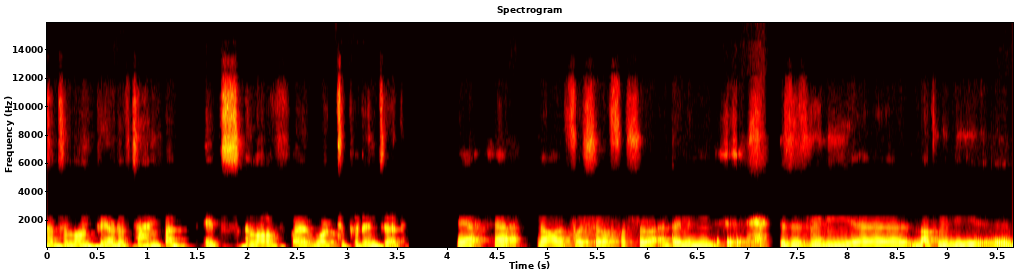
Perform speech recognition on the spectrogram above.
such a long period of time, but it's a lot of uh, work to put into it. Yeah, yeah, no, for sure, for sure. And I mean, this is really uh, not really uh,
